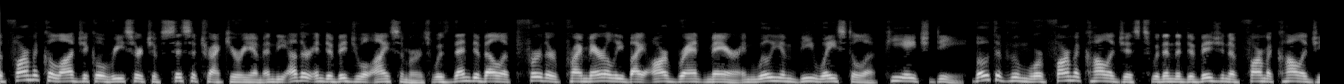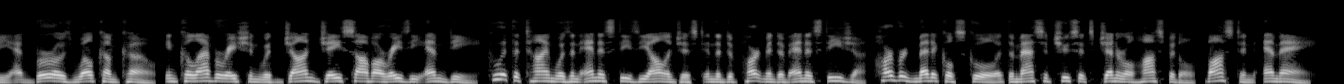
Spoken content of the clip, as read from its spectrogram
The pharmacological research of cisatracurium and the other individual isomers was then developed further primarily by R. Brandt Maehr and William B. Wastila, Ph.D., both of whom were pharmacologists within the Division of Pharmacology at Burroughs Wellcome Co., in collaboration with John J. Savarese M.D., who at the time was an anesthesiologist in the Department of Anesthesia, Harvard Medical School at the Massachusetts General Hospital, Boston, M.A.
